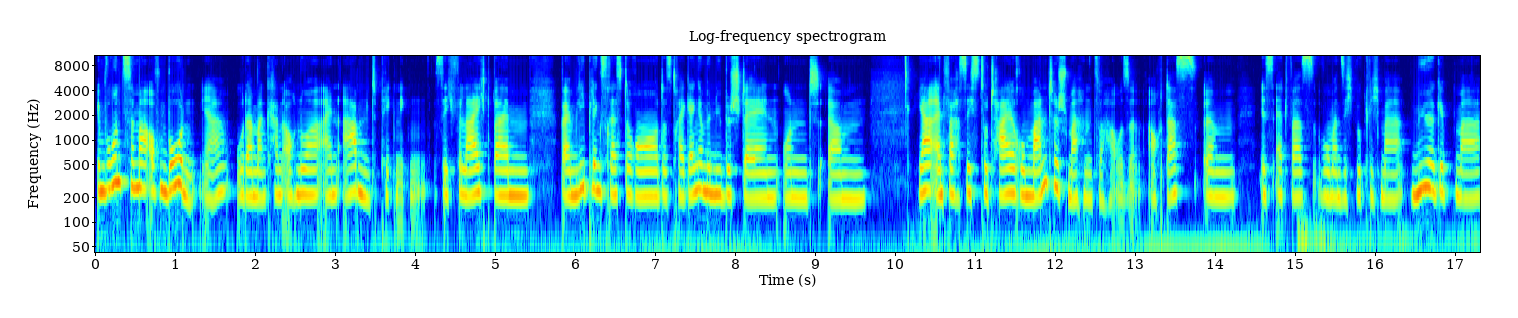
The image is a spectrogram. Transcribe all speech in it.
im Wohnzimmer auf dem Boden, ja, oder man kann auch nur einen Abend picknicken, sich vielleicht beim, beim Lieblingsrestaurant das Drei-Gänge-Menü bestellen und ähm, ja, einfach sich total romantisch machen zu Hause. Auch das ähm, ist etwas, wo man sich wirklich mal Mühe gibt, mal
